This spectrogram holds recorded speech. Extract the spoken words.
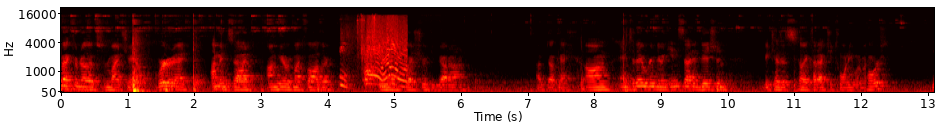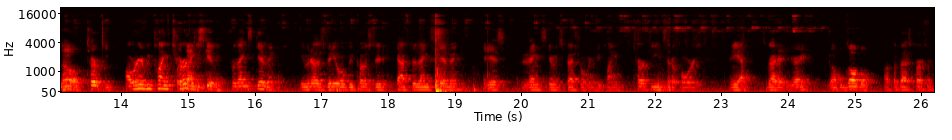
back to another episode of my channel. We're today, I'm inside. I'm here with my father. What sweatshirt you got on? Okay. Um, and today we're gonna do an inside edition because it's like actually 21 horse. No, turkey. Oh, we're gonna be playing turkey For Thanksgiving. For Thanksgiving. Even though this video will be posted after Thanksgiving, it is the Thanksgiving special. We're gonna be playing turkey instead of horse. And yeah, that's about it. You ready? Gobble gobble. Not the best person.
